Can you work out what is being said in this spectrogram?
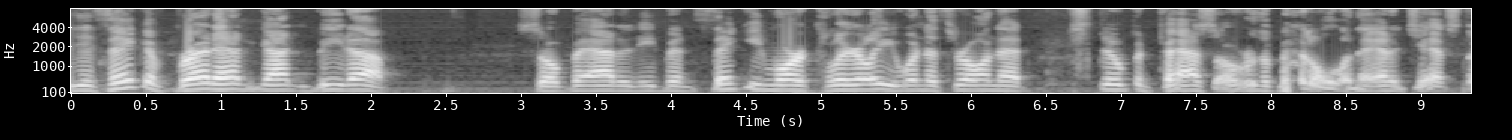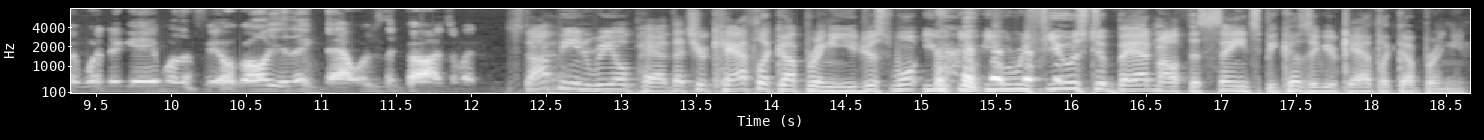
you think if Brett hadn't gotten beat up so bad and he'd been thinking more clearly, he wouldn't have thrown that stupid pass over the middle when they had a chance to win the game with a field goal. You think that was the cause of it? Stop being real, Pat. That's your Catholic upbringing. You just won't. You, you, you refuse to badmouth the Saints because of your Catholic upbringing.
